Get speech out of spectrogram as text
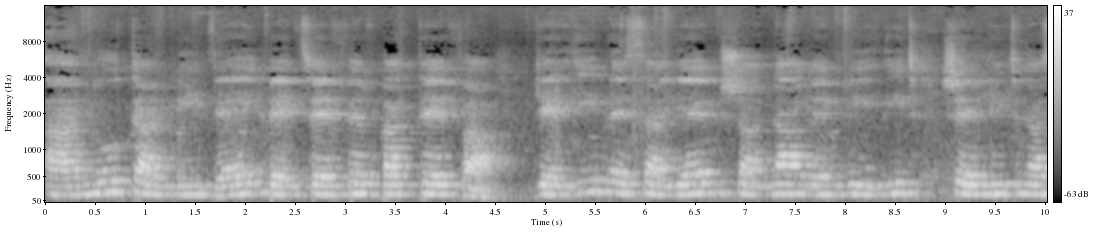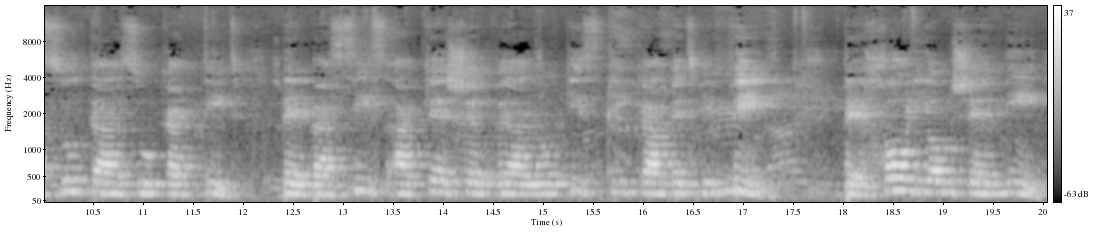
אנו תלמידי בית ספר בטבע, גאים לסיים שנה רביעית של התנסות תעסוקתית בבסיס הקשר והלוגיסטיקה בצריפין. בכל יום שני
